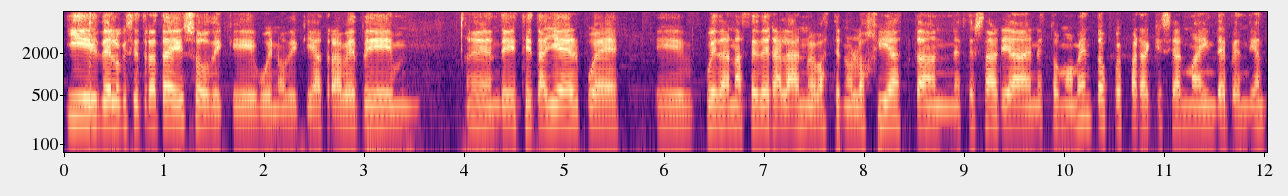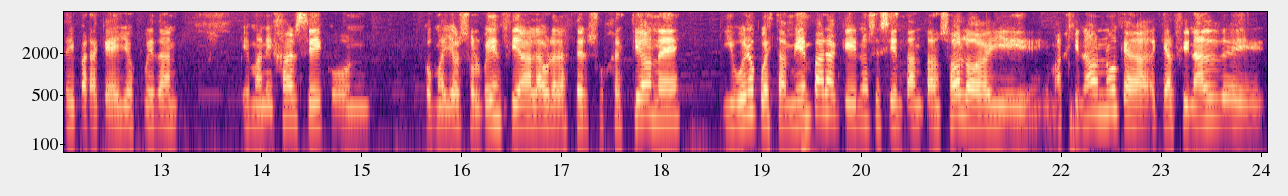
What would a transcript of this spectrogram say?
Y de lo que se trata es eso de que bueno de que a través de, eh, de este taller pues eh, puedan acceder a las nuevas tecnologías tan necesarias en estos momentos pues para que sean más independientes y para que ellos puedan eh, manejarse con, con mayor solvencia a la hora de hacer sus gestiones y bueno, pues también para que no se sientan tan solos y imaginaos, ¿no? Que, a- que al final eh,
